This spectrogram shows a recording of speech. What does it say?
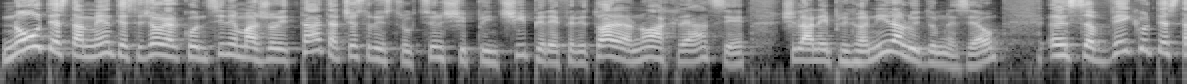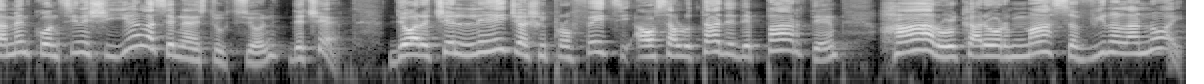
Noul Testament este cel care conține majoritatea acestor instrucțiuni și principii referitoare la noua creație și la neprihănirea lui Dumnezeu, însă Vechiul Testament conține și el asemenea instrucțiuni. De ce? Deoarece legea și profeții au salutat de departe harul care urma să vină la noi.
